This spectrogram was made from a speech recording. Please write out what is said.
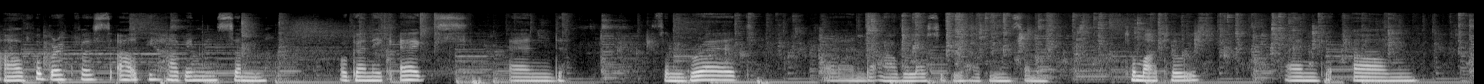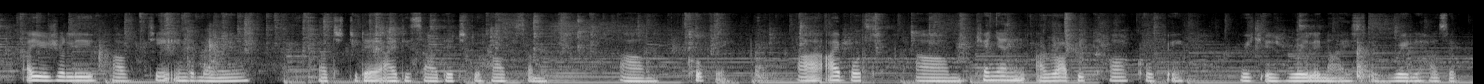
Uh, for breakfast, I'll be having some organic eggs and some bread, and I will also be having some tomatoes. And um, I usually have tea in the morning, but today I decided to have some um, coffee. Uh, I bought um, Kenyan Arabica coffee, which is really nice. It really has a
